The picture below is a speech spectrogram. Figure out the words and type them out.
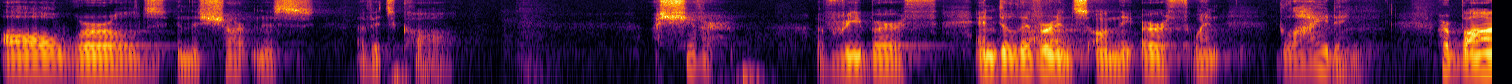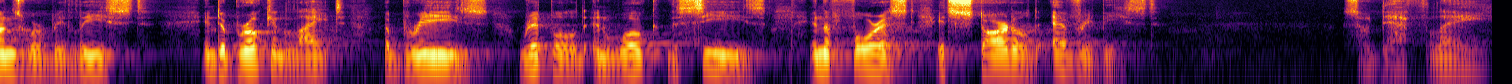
all worlds in the sharpness of its call. A shiver of rebirth and deliverance on the earth went gliding. Her bonds were released into broken light. A breeze rippled and woke the seas. In the forest, it startled every beast. So death lay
